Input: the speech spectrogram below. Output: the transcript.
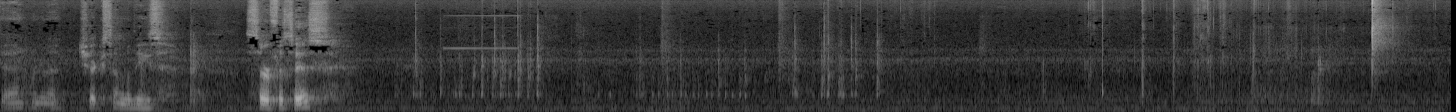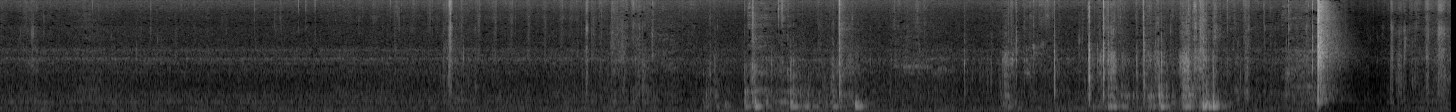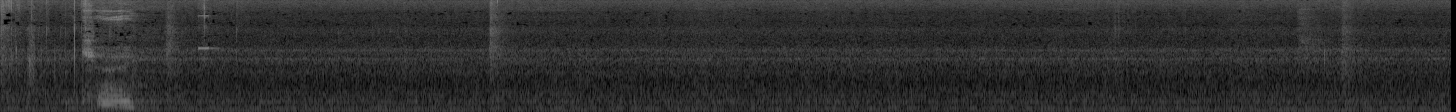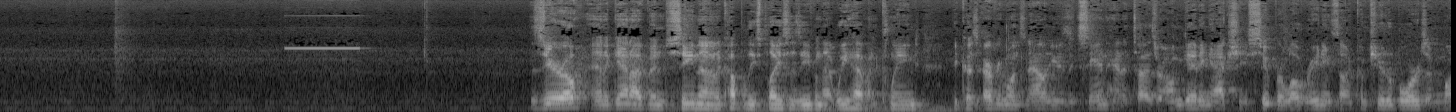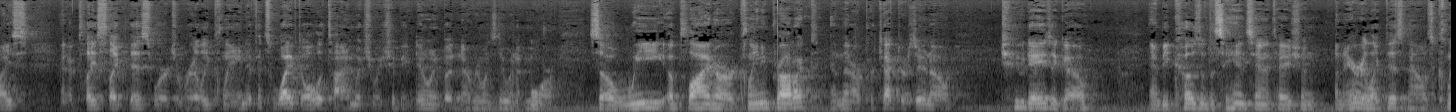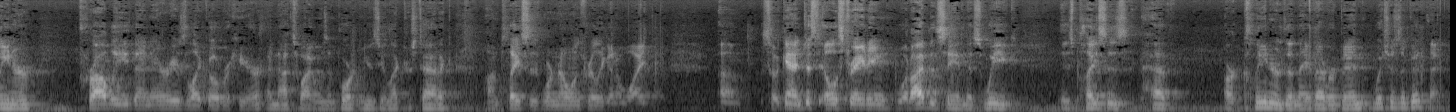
Okay, we're gonna check some of these surfaces. Okay. Zero, and again, I've been seeing that in a couple of these places, even that we haven't cleaned, because everyone's now using sand sanitizer. I'm getting actually super low readings on computer boards and mice in a place like this where it's really clean. If it's wiped all the time, which we should be doing, but everyone's doing it more. So we applied our cleaning product and then our Protector Zoono two days ago, and because of the hand sanitation, an area like this now is cleaner probably than areas like over here, and that's why it was important to use the electrostatic on places where no one's really going to wipe. Um, so again, just illustrating what I've been seeing this week is places have are cleaner than they've ever been, which is a good thing.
